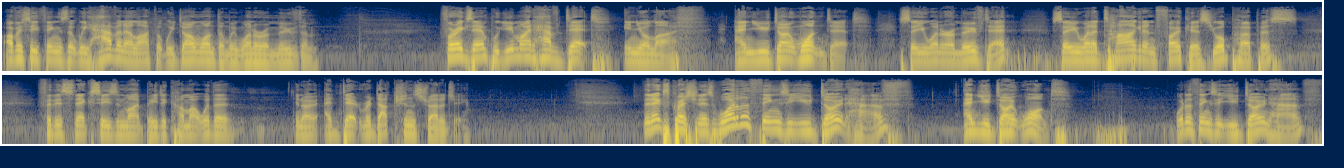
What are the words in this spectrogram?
Obviously, things that we have in our life but we don't want them, we want to remove them. For example, you might have debt in your life and you don't want debt, so you want to remove debt. So you want to target and focus your purpose for this next season might be to come up with a, you know, a debt reduction strategy. The next question is what are the things that you don't have and you don't want? What are the things that you don't have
